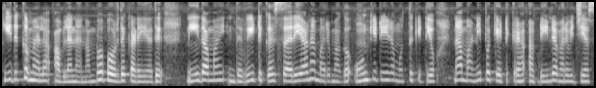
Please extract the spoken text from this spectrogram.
இதுக்கு மேலே அவளை நான் நம்ப போகிறது கிடையாது. நீதாம்மா இந்த வீட்டுக்கு சரியான மருமக. உன்கிட்டேயும் முத்துக்கிட்டேயும் நான் மன்னிப்பு கேட்டுக்கிறேன் அப்படின்ற மாதிரி விஜயா சொல்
